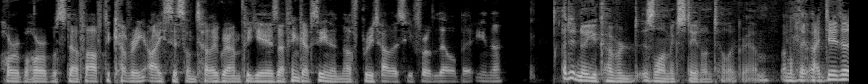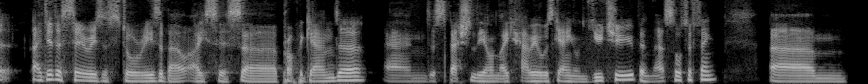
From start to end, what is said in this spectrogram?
horrible, horrible stuff after covering ISIS on Telegram for years. I think I've seen enough brutality for a little bit, you know. I didn't know you covered Islamic State on Telegram. I don't think I, I did a I did a series of stories about ISIS uh, propaganda, and especially on like how it was getting on YouTube and that sort of thing. Um,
